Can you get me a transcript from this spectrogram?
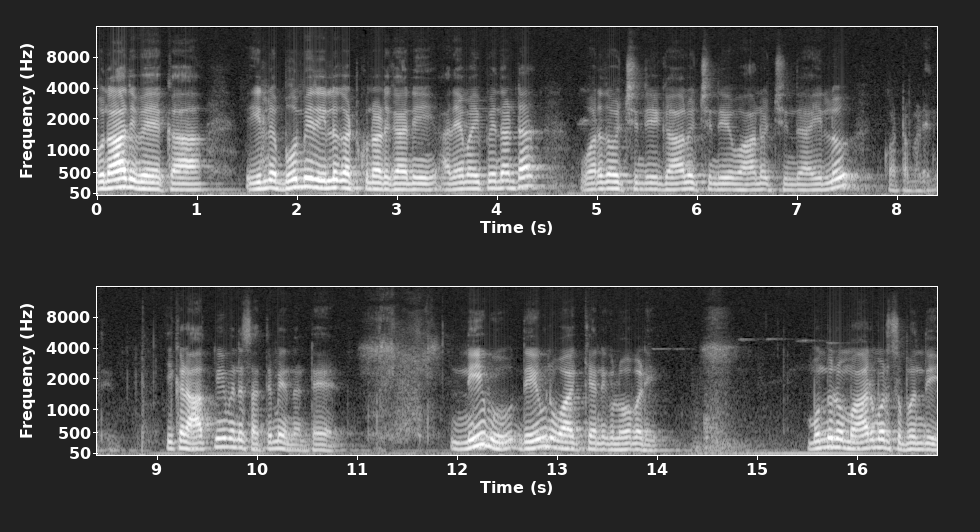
పునాది వేయక ఇల్లు భూమి మీద ఇల్లు కట్టుకున్నాడు కానీ అదేమైపోయిందంట? వరద వచ్చింది గాలి వచ్చింది వాన వచ్చింది ఆ ఇల్లు కొట్టబడింది. ఇక్కడ ఆత్మీయమైన సత్యం ఏంటంటే నీవు దేవుని వాక్యానికి లోబడి ముందు నువ్వు మారుమనసు పొంది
